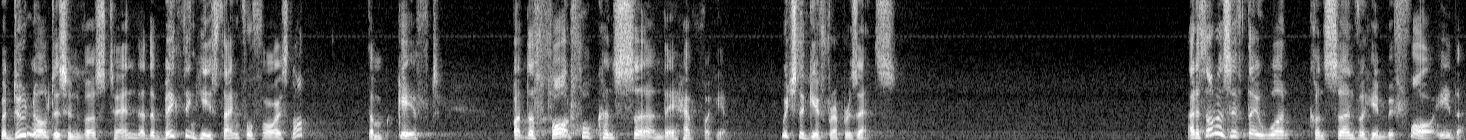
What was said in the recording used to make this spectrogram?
But do notice in verse 10 that the big thing he's thankful for is not the gift, but the thoughtful concern they have for him, which the gift represents. And it's not as if they weren't concerned for him before either.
